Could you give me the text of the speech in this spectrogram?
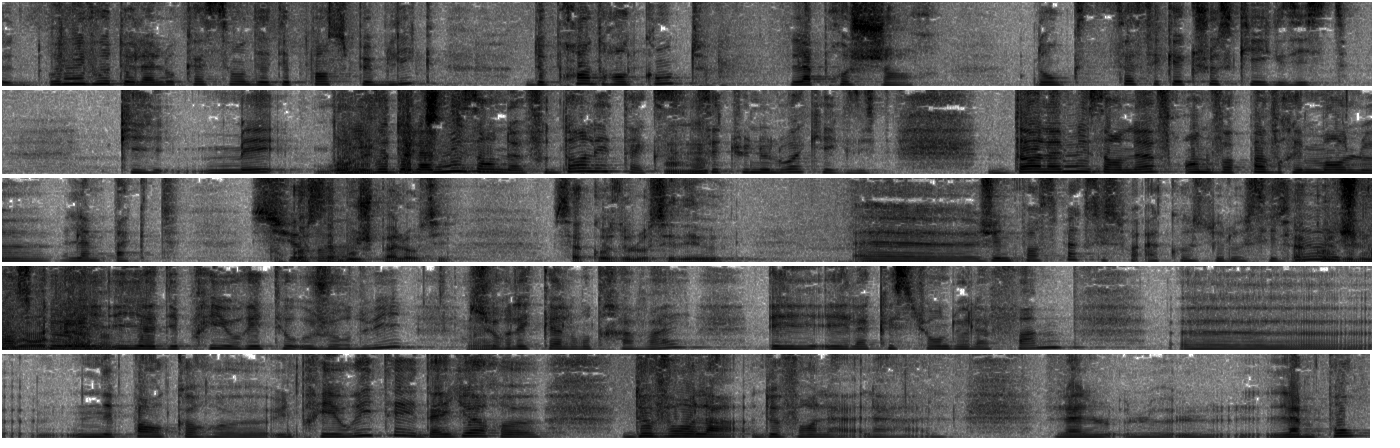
euh, au niveau de l'allocation des dépenses publiques, de prendre en compte l'approche genre. Donc ça, c'est quelque chose qui existe. Qui, mais au niveau de la mise en œuvre, dans les textes, mhm. c'est une loi qui existe. Dans la mise en œuvre, on ne voit pas vraiment l'impact. Pourquoi ça euh, bouge pas là aussi? C'est à cause de l'OCDE? Euh, je ne pense pas que ce soit à cause de l'OCDE. Je pense qu'il y a des priorités aujourd'hui sur lesquelles on travaille et, et, la question de la femme euh, n'est pas encore euh, une priorité. D'ailleurs, euh, devant la devant la l'impôt,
